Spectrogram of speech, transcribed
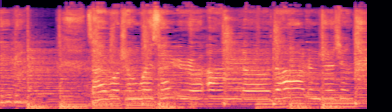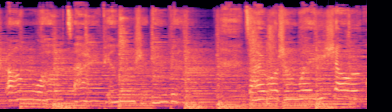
一遍；在我成为随遇而安的大人之前，让我再偏执一遍；在我成为一笑而过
